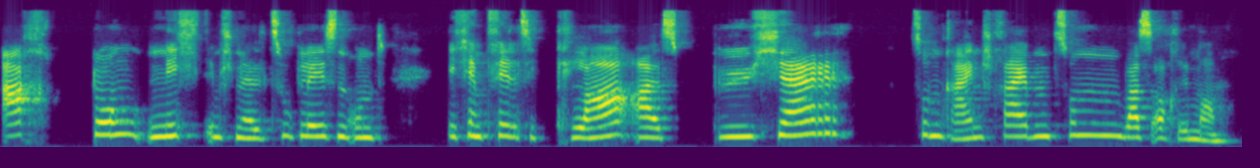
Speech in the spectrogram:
Achtung, nicht im Schnellzug lesen. Und ich empfehle sie klar als Bücher zum Reinschreiben, zum was auch immer.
